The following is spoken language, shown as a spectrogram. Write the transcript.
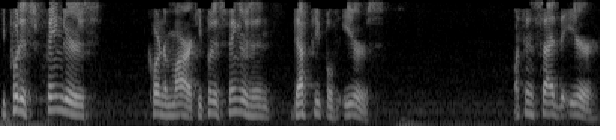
He put his fingers, according to Mark, he put his fingers in deaf people's ears. What's inside the ear?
